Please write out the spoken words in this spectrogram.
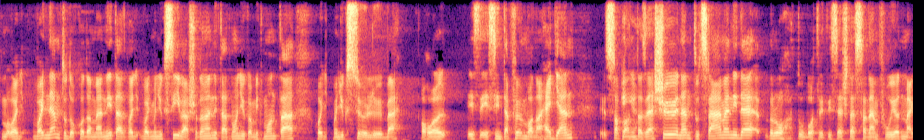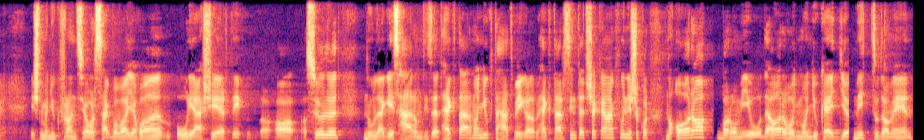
vagy, vagy nem tudok oda menni, tehát vagy, vagy mondjuk szívás oda menni, tehát mondjuk, amit mondtál, hogy mondjuk szőlőbe, ahol izé, szinte fönn van a hegyen, szakadt. Igen. az eső, nem tudsz rámenni, de rohadtul botritiszes lesz, ha nem fújod meg. És mondjuk Franciaországban vagy, ahol óriási érték a, a, a szőlőd, 0,3 hektár mondjuk, tehát még a hektár szintet se kell megfújni, és akkor na arra baromi jó, de arra, hogy mondjuk egy, mit tudom én,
